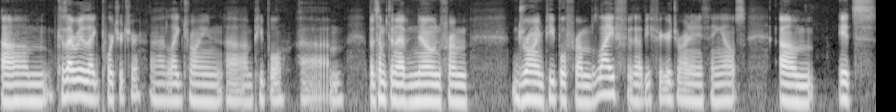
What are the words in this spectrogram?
because I really like portraiture. I like drawing um, people, um, but something I've known from drawing people from life, whether that be figure drawing, or anything else. Um, it's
